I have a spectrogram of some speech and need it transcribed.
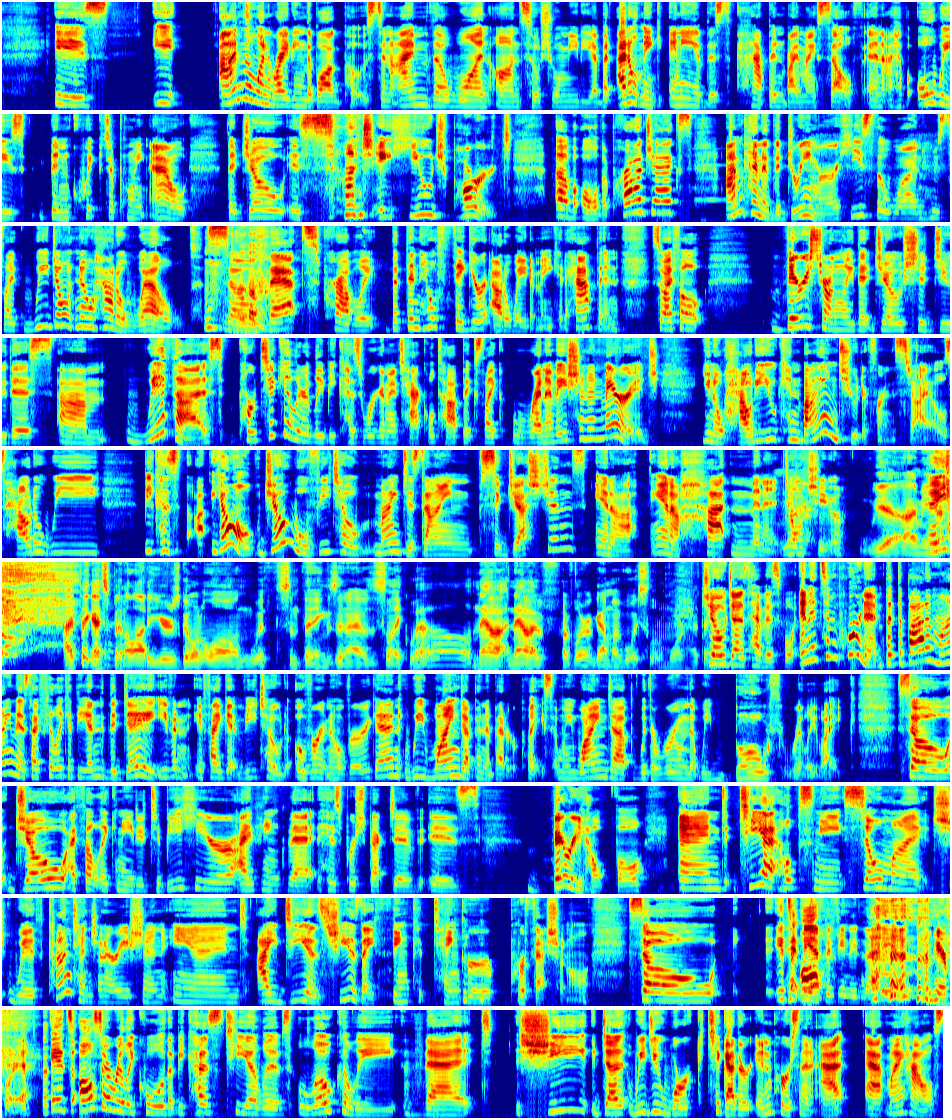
is it I'm the one writing the blog post and I'm the one on social media, but I don't make any of this happen by myself. And I have always been quick to point out that Joe is such a huge part of all the projects. I'm kind of the dreamer. He's the one who's like, we don't know how to weld. So that's probably, but then he'll figure out a way to make it happen. So I felt very strongly that Joe should do this um, with us, particularly because we're going to tackle topics like renovation and marriage. You know, how do you combine two different styles? How do we because uh, y'all joe will veto my design suggestions in a in a hot minute don't you? Yeah, I mean, I, think I spent a lot of years going along with some things, and I was like, well, now now I've I've learned got my voice a little more. I think. Joe does have his voice, and it's important. But the bottom line is, I feel like at the end of the day, even if I get vetoed over and over again, we wind up in a better place, and we wind up with a room that we both really like. So Joe, I felt like needed to be here. I think that his perspective is very helpful. And Tia helps me so much with content generation and ideas. She is a think tanker professional. So it's Hit me all- up if you need an idea. I'm here for you. it's also really cool that because Tia lives locally that she does we do work together in person at at my house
